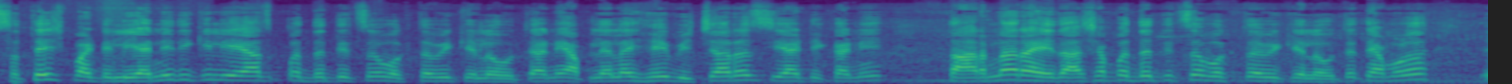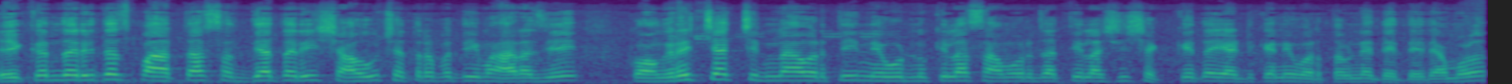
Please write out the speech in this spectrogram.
सतेज पाटील यांनी देखील याच पद्धतीचं वक्तव्य केलं होतं आणि आपल्याला हे विचारच या ठिकाणी तारणार आहेत. अशा पद्धतीचं वक्तव्य केलं होतं. त्यामुळं एकंदरीतच पाहता सध्या तरी शाहू छत्रपती महाराज हे काँग्रेसच्या चिन्हावरती निवडणुकीला सामोरं जातील अशी शक्यता या ठिकाणी वर्तवण्यात येते. त्यामुळं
